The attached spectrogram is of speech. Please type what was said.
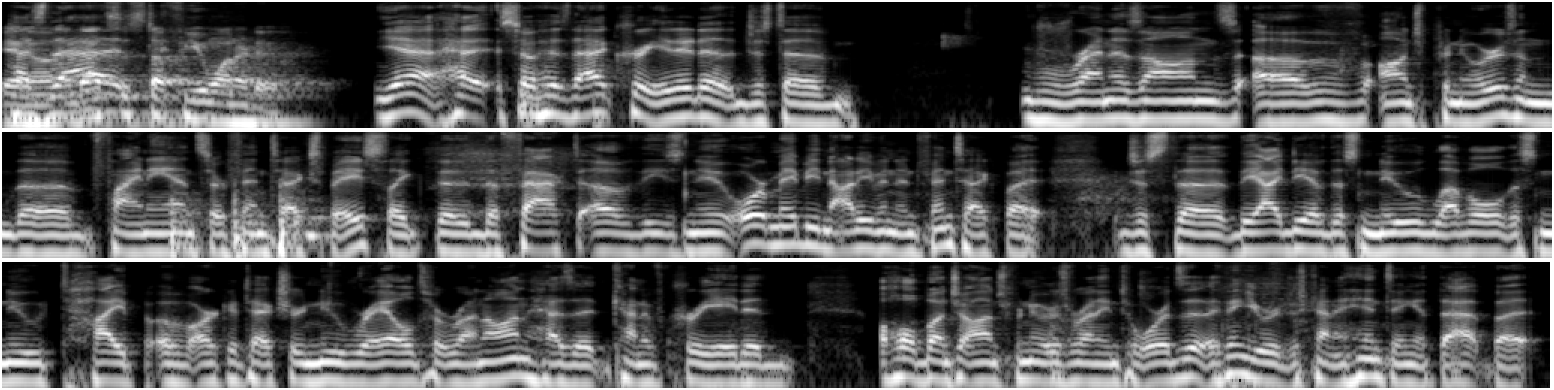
You Has know, that- that's the stuff you want to do. Yeah. So has that created a, just a renaissance of entrepreneurs in the finance or fintech space? Like the the fact of these new, or maybe not even in fintech, but just the the idea of this new level, this new type of architecture, new rail to run on. Has it kind of created a whole bunch of entrepreneurs running towards it? I think you were just kind of hinting at that, but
